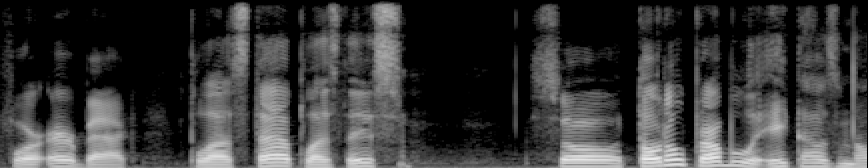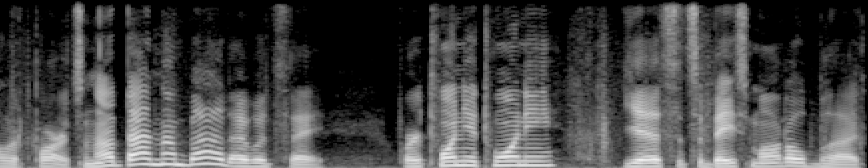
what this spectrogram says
for airbag. Plus that plus this. So total probably eight thousand dollar parts. Not bad not bad i would say. For 2020 yes it's a base model but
